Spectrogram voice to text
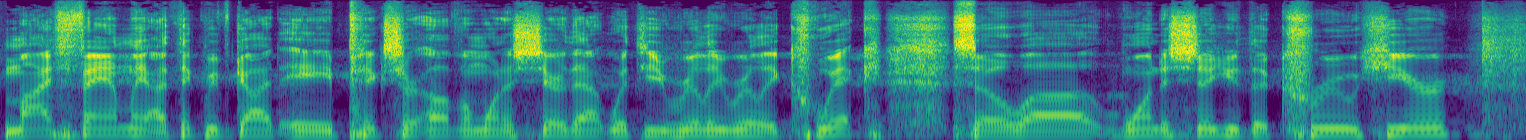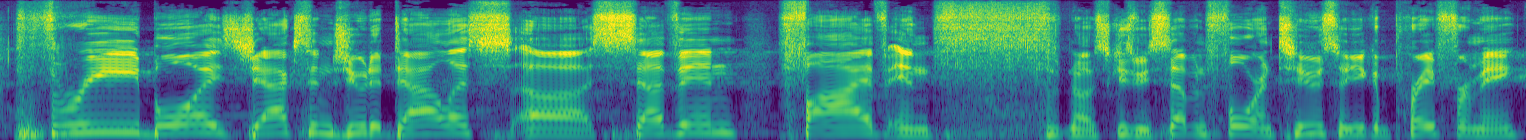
my family. I think we've got a picture of them. Want to share that with you really, really quick. So, uh, want to show you the crew here. Three boys: Jackson, Judah, Dallas. Uh, seven, five, and th- no, excuse me, seven, four, and two. So you can pray for me.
